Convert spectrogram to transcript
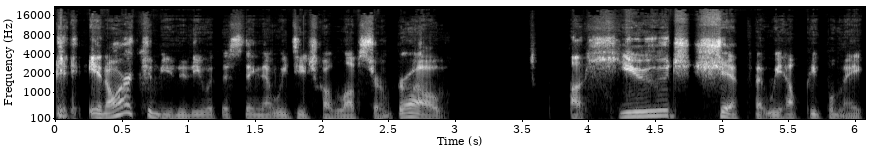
in our community with this thing that we teach called Love Serve Grow, a huge shift that we help people make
